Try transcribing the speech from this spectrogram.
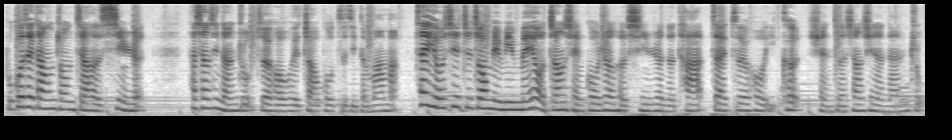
不过在当中加了信任。他相信男主最后会照顾自己的妈妈。在游戏之中，明明没有彰显过任何信任的他，在最后一刻选择相信了男主。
